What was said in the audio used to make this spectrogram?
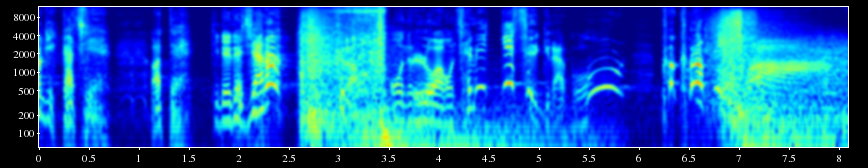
여기까지. 어때? 기대되지 않아? 그럼 오늘 놓아온 재미있게 즐기라고. 코코로 빙봉.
